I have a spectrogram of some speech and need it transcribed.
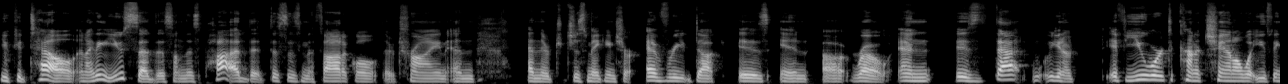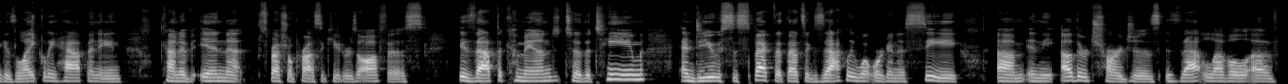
you could tell, and I think you said this on this pod, that this is methodical. They're trying, and and they're just making sure every duck is in a row. And is that, you know, if you were to kind of channel what you think is likely happening kind of in that special prosecutor's office, is that the command to the team? And do you suspect that that's exactly what we're going to see um, in the other charges? Is that level of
